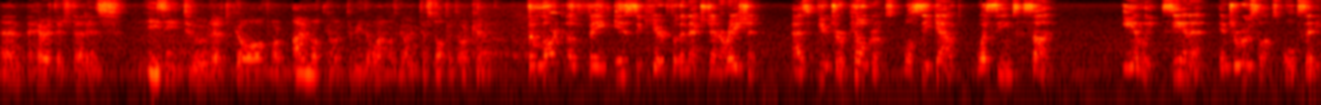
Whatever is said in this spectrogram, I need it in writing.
and a heritage that is easy to let go of, or I'm not going to be the one who's going to stop it or kill it. The mark of faith is secured for the next generation, as future pilgrims will seek out Wassim's son. Ian Lee, CNN, in Jerusalem's Old City.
